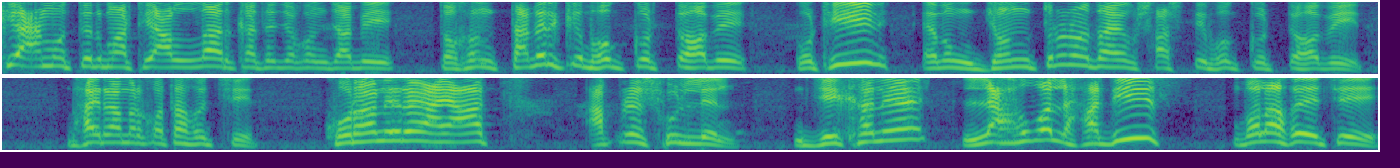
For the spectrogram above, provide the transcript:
কেয়ামতের মাঠে আল্লাহর কাছে যখন যাবে, তখন তাদেরকে ভোগ করতে হবে। কঠিন এবং যন্ত্রণাদায়ক শাস্তি ভোগ করতে হবে। ভাইরা, আমার কথা হচ্ছে, কোরআনের আয়াত আপনি শুনলেন, যেখানে লাহওয়াল হাদিস বলা হয়েছে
